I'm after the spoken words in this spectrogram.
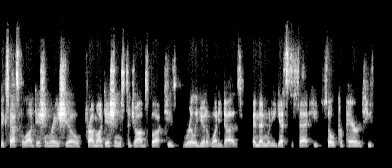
successful audition ratio from auditions to jobs booked. He's really good at what he does. And then when he gets to set, he's so prepared, he's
